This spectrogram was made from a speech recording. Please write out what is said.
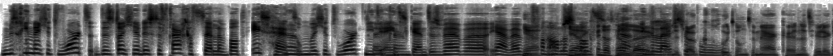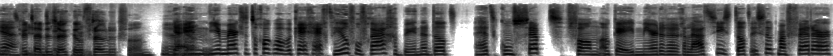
Misschien dat je het woord, dus dat je dus de vraag gaat stellen, wat is het? Ja, Omdat je het woord niet zeker. eens kent. Dus we hebben, ja, we hebben Ja, van alles ja, wat ik vind dat heel ja, leuk. in de en het is ook luisterpool. goed om te merken natuurlijk. Ja. dat Ik daar dus ook heel vrolijk van. Ja, en je merkte toch ook wel, we kregen echt heel veel vragen binnen. Dat het concept van, oké, meerdere relaties, dat is het. Maar verder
